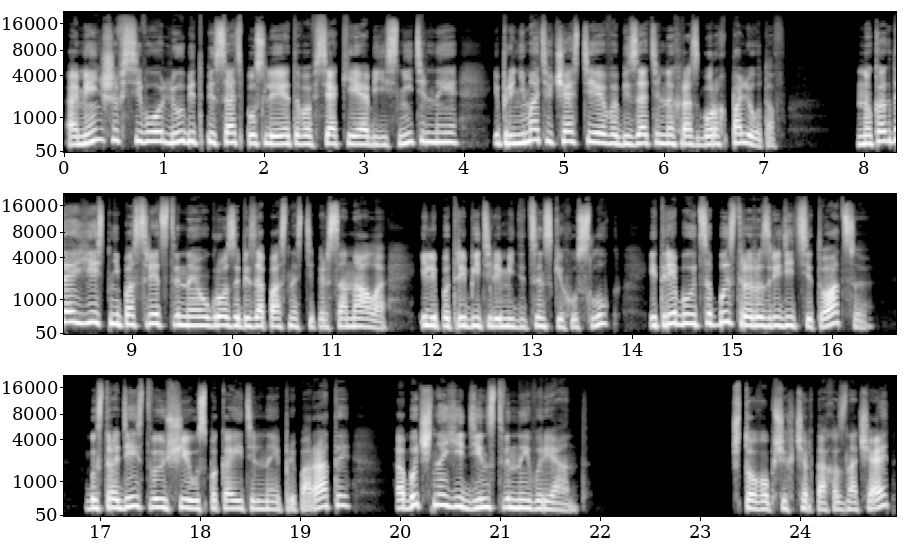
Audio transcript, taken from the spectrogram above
а меньше всего любит писать после этого всякие объяснительные и принимать участие в обязательных разборах полетов, но когда есть непосредственная угроза безопасности персонала или потребителей медицинских услуг и требуется быстро разрядить ситуацию, быстродействующие успокоительные препараты — обычно единственный вариант. Что в общих чертах означает,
